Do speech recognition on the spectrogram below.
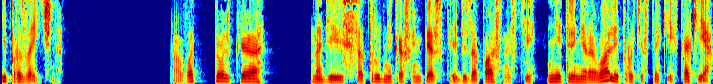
и прозаично. Вот только... Надеюсь, сотрудников имперской безопасности не тренировали против таких, как я.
